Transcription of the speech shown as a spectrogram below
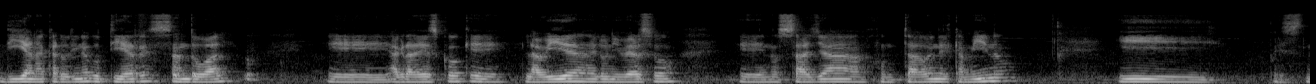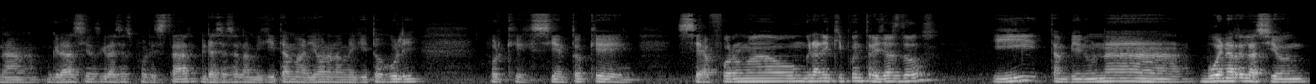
Diana Carolina Gutiérrez Sandoval, eh, agradezco que la vida, el universo eh, nos haya juntado en el camino y pues nada, gracias, gracias por estar, gracias a la amiguita Mariona, al amiguito Juli, porque siento que se ha formado un gran equipo entre ellas dos y también una buena relación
